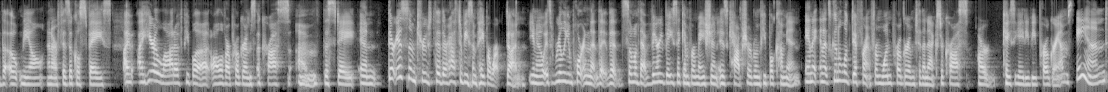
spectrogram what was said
the oatmeal and our physical space. I, I hear a lot of people at all of our programs across um, the state, and there is some truth to there has to be some paperwork done. You know, it's really important that, that, that some of that very basic information is captured when people come in. And, it, and it's going to look different from one program to the next across our KCADV programs. And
